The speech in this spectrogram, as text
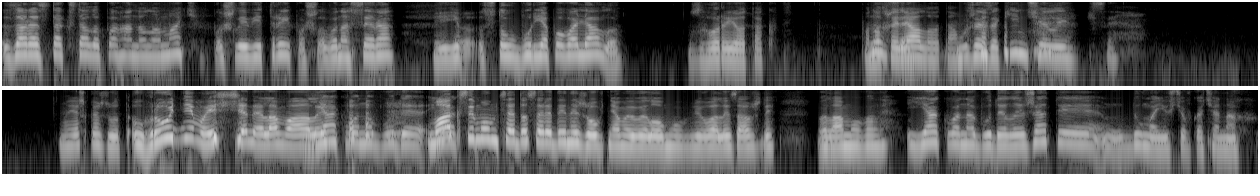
Зараз так стало погано ламати, пішли вітри, пішла, вона сира, Її е, стовбур'я поваляло, згори отак Ну, понахиляло там. вже закінчили. Все. Ну я ж кажу, у грудні ми ще не ламали. Як воно буде, як, Максимум це до середини жовтня ми виломлювали завжди. Виламували. як вона буде лежати, думаю, що в качанах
